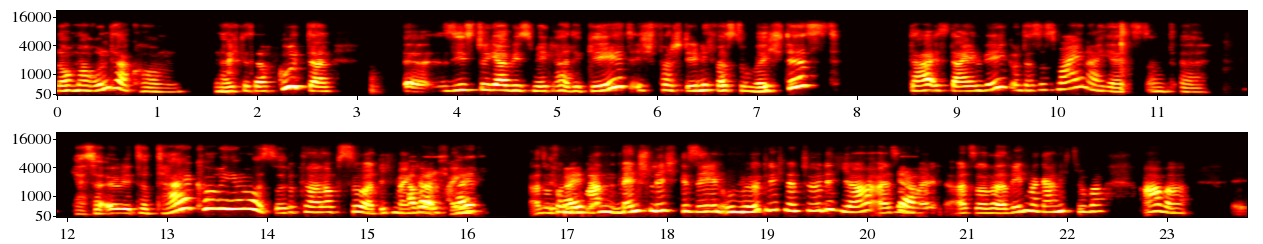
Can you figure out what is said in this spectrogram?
nochmal runterkommen. Und habe ich gesagt, gut, dann äh, siehst du ja, wie es mir gerade geht. Ich verstehe nicht, was du möchtest. Da ist dein Weg und das ist meiner jetzt. Und äh, ja, es war irgendwie total kurios. Total absurd. Ich meine, aber ich weiß, also von dem Mann menschlich gesehen unmöglich natürlich, ja. Also, ja. also da reden wir gar nicht drüber. Aber äh,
